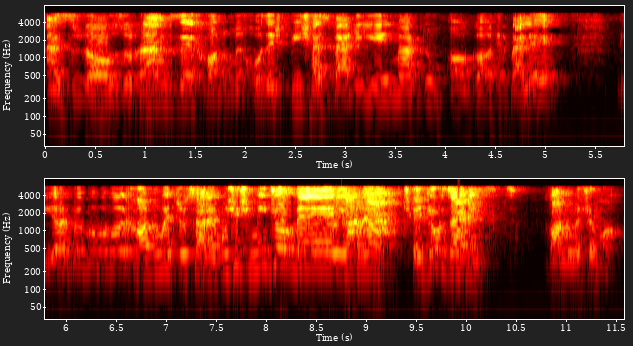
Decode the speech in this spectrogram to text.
از راز و رمز خانم خودش بیش از بقیه مردم آگاهه. بله؟ بیار بگو بگو خانم تو سر گوشش می جنبه یا نه؟ چجور زنیست؟ خانم شما.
